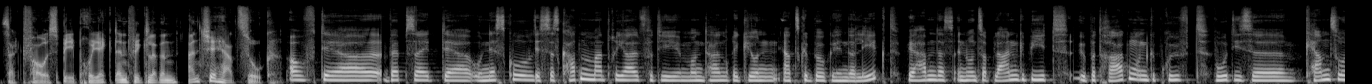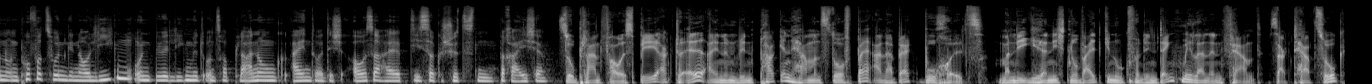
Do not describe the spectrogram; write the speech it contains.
sagt VSB-Projektentwicklerin Antje Herzog. Auf der Website der UNESCO ist das Kartenmaterial für die Montanregion Erzgebirge hinterlegt. Wir haben das in unser Plangebiet übertragen und geprüft, wo diese Kernzonen und Pufferzonen genau liegen und wir liegen mit unserer Planung eindeutig außerhalb dieser geschützten Bereiche. So plant VSB aktuell einen Windpark in Hermannsdorf bei Annaberg-Buchholz. Man liege hier nicht nur weit genug von den Denkmälern entfernt, sagt Herzog,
